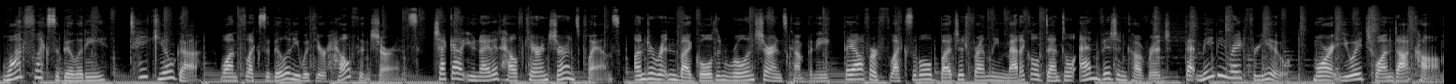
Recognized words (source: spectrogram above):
Want flexibility? Take yoga. Want flexibility with your health insurance? Check out United Healthcare Insurance Plans. Underwritten by Golden Rule Insurance Company, they offer flexible, budget friendly medical, dental, and vision coverage that may be right for you. More at uh1.com.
